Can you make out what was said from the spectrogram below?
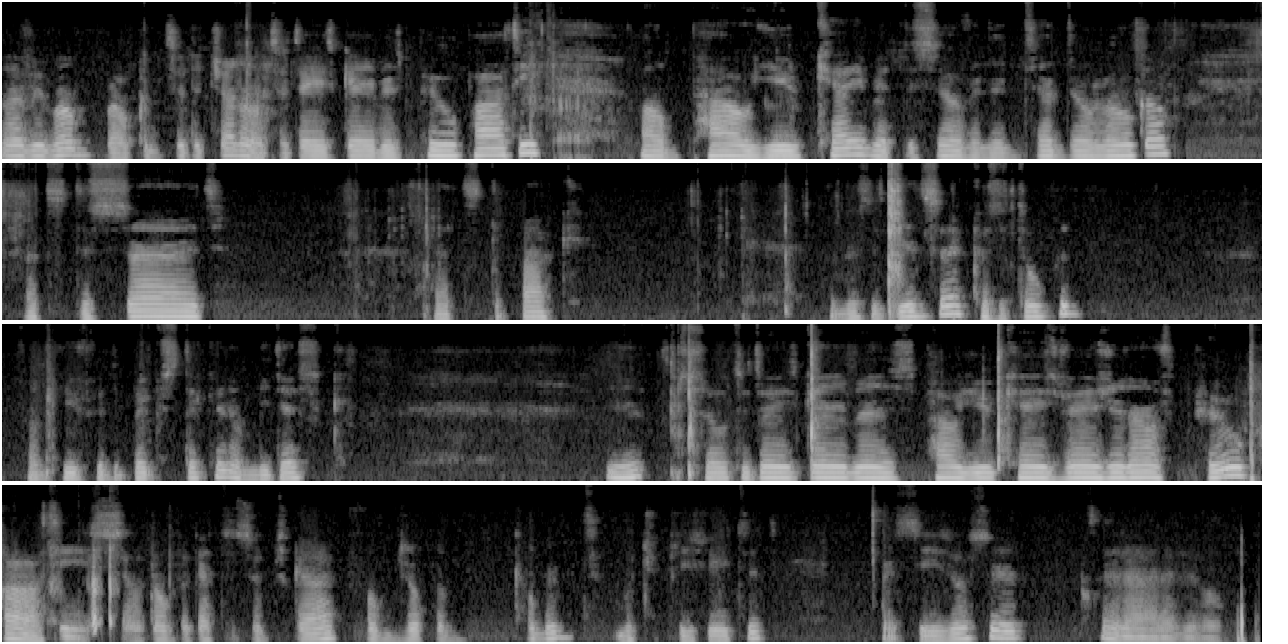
Hello everyone, welcome to the channel. Today's game is Pool Party on PAL UK with the silver Nintendo logo. That's the side, that's the back, and this is the inside because it's open. Thank you for the big sticker on the disc. Yeah, so today's game is PAL UK's version of pool parties. So don't forget to subscribe, thumbs up and comment. Much appreciated. Let's see you soon. ta everyone.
